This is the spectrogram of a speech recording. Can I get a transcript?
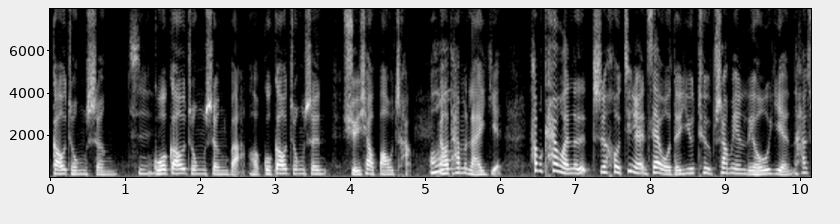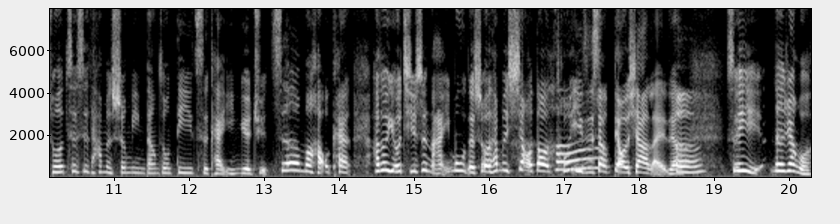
高中生，是国高中生吧？啊，国高中生学校包场，然后他们来演。他们看完了之后，竟然在我的 YouTube 上面留言，他说这是他们生命当中第一次看音乐剧，这么好看。他说，尤其是哪一幕的时候，他们笑到从椅子上掉下来，这样。所以那让我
